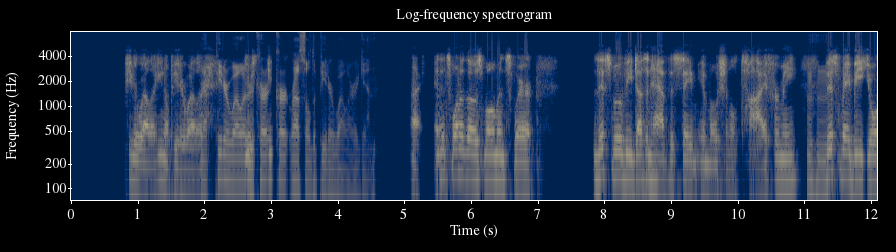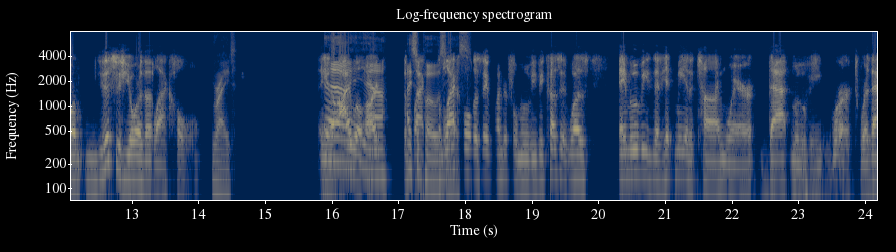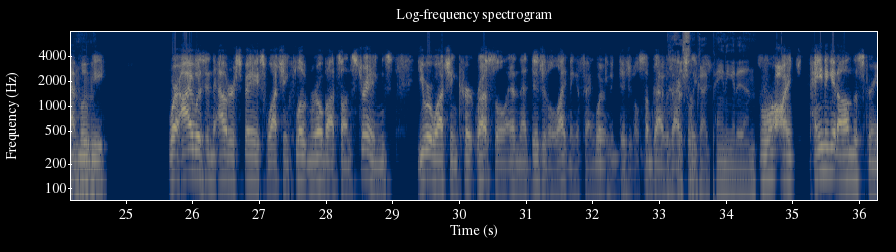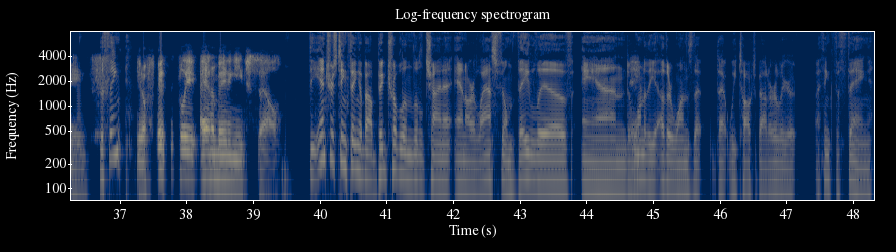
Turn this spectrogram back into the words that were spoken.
Peter Weller, you know Peter Weller. Yep, Peter Weller, was- Kurt, he- Kurt Russell to Peter Weller again. Right. And it's one of those moments where this movie doesn't have the same emotional tie for me. Mhm. This may be your this is your the black hole. Right. You know, I will yeah, argue the I black, suppose, the black yes. hole is a wonderful movie because it was a movie that hit me at a time where that movie worked, where that Mhm. movie where I was in outer space watching floating robots on strings, you were watching Kurt Russell and that digital lightning effect. wasn't even digital. Some guy was Some actually guy painting it in. drawing, painting it on the screen. The thing, you know, physically animating each cell. The interesting thing about Big Trouble in Little China and our last film, They Live, and Hey. one of the other ones that that we talked about earlier, I think The Thing,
